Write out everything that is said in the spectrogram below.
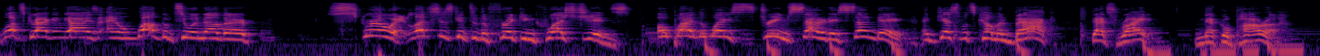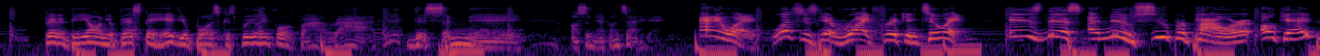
What's cracking, guys, and welcome to another. Screw it, let's just get to the freaking questions. Oh, by the way, stream Saturday, Sunday, and guess what's coming back? That's right, Nekopara. Better be on your best behavior, boys, because we're in for a ride this Sunday. Also, nap on Saturday. Anyway, let's just get right freaking to it. Is this a new superpower? Okay,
